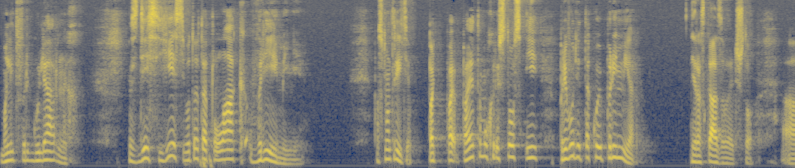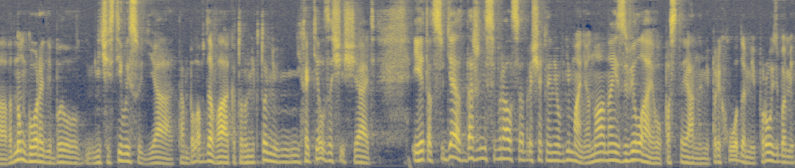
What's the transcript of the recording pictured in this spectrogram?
молитв регулярных. Здесь есть вот этот лак времени. Посмотрите, по, по, поэтому Христос и приводит такой пример и рассказывает, что а, в одном городе был нечестивый судья, там была вдова, которую никто не, не хотел защищать. И этот судья даже не собирался обращать на него внимание, но она извела его постоянными приходами, просьбами.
